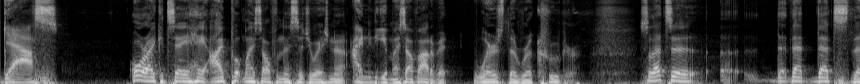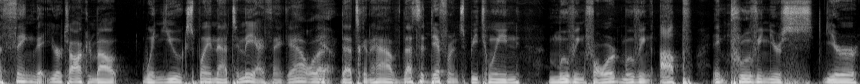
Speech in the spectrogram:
gas. Or I could say, hey, I put myself in this situation and I need to get myself out of it. Where's the recruiter? So that's a uh, that, that that's the thing that you're talking about when you explain that to me. I think, yeah, well, that, Yeah. that's going to have that's the difference between moving forward, moving up, improving your your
